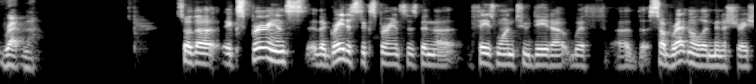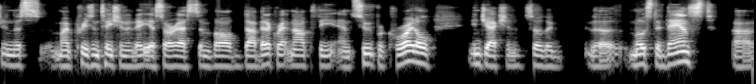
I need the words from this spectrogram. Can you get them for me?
retina? So the experience, the greatest experience has been the phase one, two data with uh, the subretinal administration. This, my presentation at ASRS involved diabetic retinopathy and suprachoroidal injection. So the, the most advanced uh,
